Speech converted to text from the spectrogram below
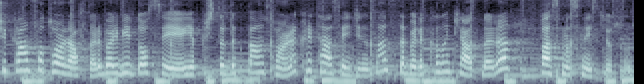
Çıkan fotoğrafları böyle bir dosyaya yapıştırdıktan sonra kırtasiyecinizden size böyle kalın kağıtlara basmasını istiyorsunuz.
